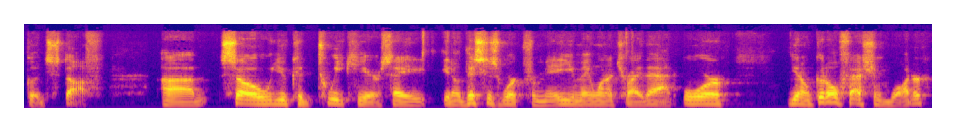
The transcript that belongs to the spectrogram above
good stuff. Um, so you could tweak here, say, you know, this has worked for me. You may want to try that. Or, you know, good old fashioned water.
